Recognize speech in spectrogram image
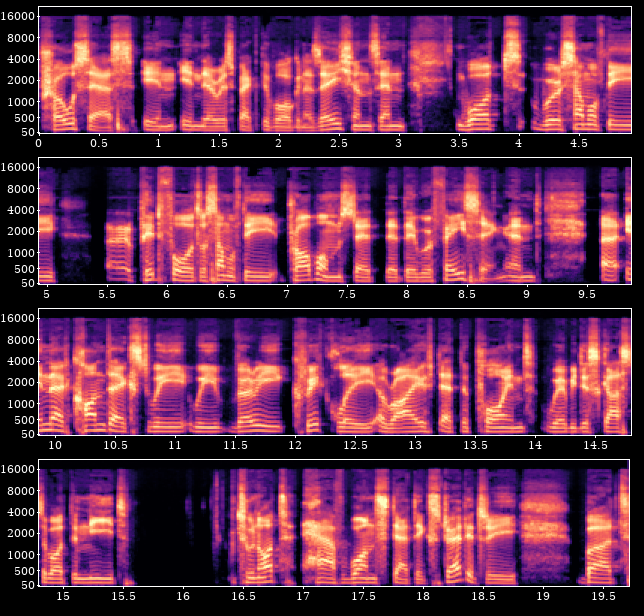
process in in their respective organizations and what were some of the uh, pitfalls or some of the problems that, that they were facing. And uh, in that context, we we very quickly arrived at the point where we discussed about the need to not have one static strategy, but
